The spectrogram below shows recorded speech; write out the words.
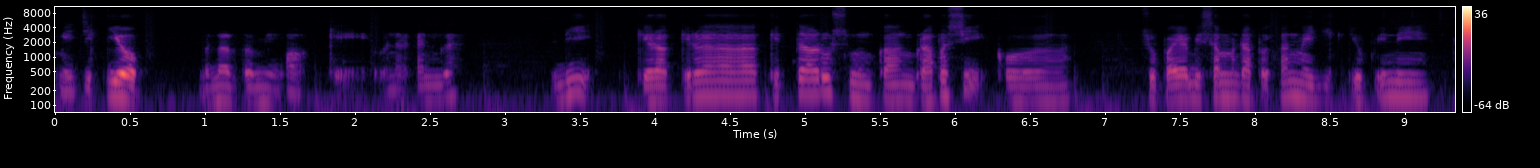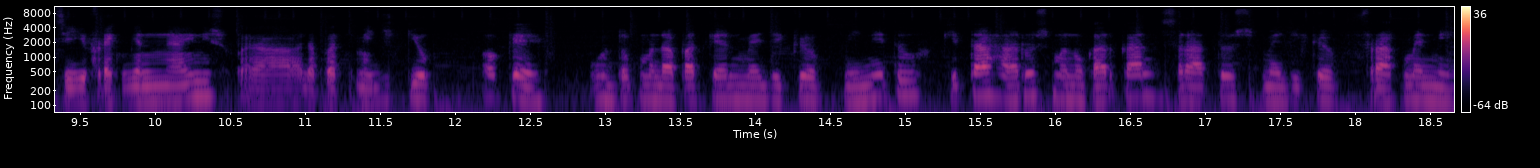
Magic Cube. Bener tuh Mi. Oke, bener kan gua? Jadi kira-kira kita harus mengumpulkan berapa sih ko- supaya bisa mendapatkan Magic Cube ini, si fragmentnya ini supaya dapat Magic Cube. Oke, untuk mendapatkan Magic Cube ini tuh kita harus menukarkan 100 Magic Cube Fragment Mi.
